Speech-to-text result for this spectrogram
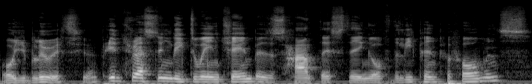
or you blew it. You know? Interestingly, Dwain Chambers had this thing of the leap in performance.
